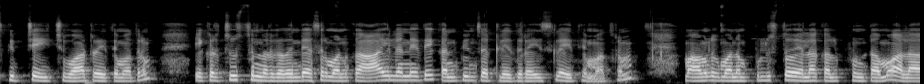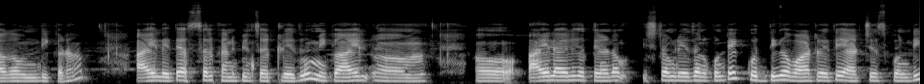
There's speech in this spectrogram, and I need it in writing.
స్కిప్ చేయొచ్చు. వాటర్ అయితే మాత్రం ఇక్కడ చూస్తున్నారు కదండి. అసలు మనకు ఆయిల్ అనేది కనిపించట్లేదు రైస్లో అయితే మాత్రం. మామూలుగా మనం పులుసుతో ఎలా కలుపుకుంటామో అలాగా ఉంది ఇక్కడ. ఆయిల్ అయితే అస్సలు కనిపించట్లేదు. మీకు ఆయిల్ ఆయిల్ ఆయిల్గా తినడం ఇష్టం లేదు అనుకుంటే కొద్దిగా వాటర్ అయితే యాడ్ చేసుకోండి.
